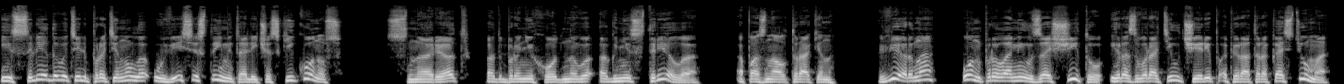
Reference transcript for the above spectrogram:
Исследователь протянула увесистый металлический конус. «Снаряд от бронеходного огнестрела», — опознал Тракин. «Верно, он проломил защиту и разворотил череп оператора костюма,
